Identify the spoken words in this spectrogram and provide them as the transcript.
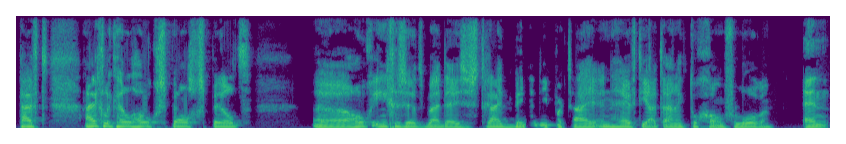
Hij heeft eigenlijk heel hoog spel gespeeld, uh, hoog ingezet bij deze strijd binnen die partij en heeft hij uiteindelijk toch gewoon verloren. En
